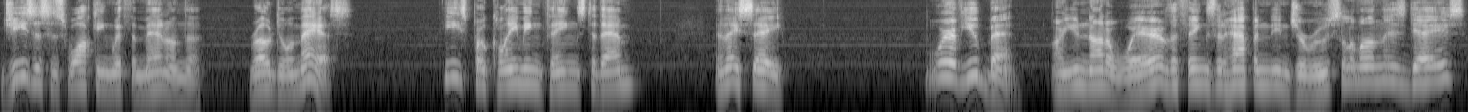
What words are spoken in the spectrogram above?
Jesus is walking with the men on the road to Emmaus. He's proclaiming things to them, and they say, Where have you been? Are you not aware of the things that happened in Jerusalem on these days?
